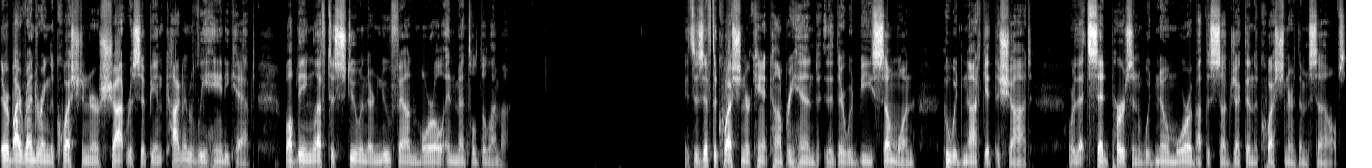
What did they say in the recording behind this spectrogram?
thereby rendering the questioner shot recipient cognitively handicapped while being left to stew in their newfound moral and mental dilemma. It's as if the questioner can't comprehend that there would be someone who would not get the shot, or that said person would know more about the subject than the questioner themselves.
